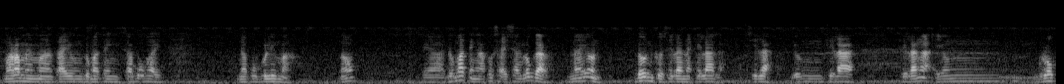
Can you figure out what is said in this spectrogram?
Marami mga tayong dumating sa buhay na problema no? Kaya dumating ako sa isang lugar na yun. Doon ko sila nakilala. Sila yung sila sila nga yung group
